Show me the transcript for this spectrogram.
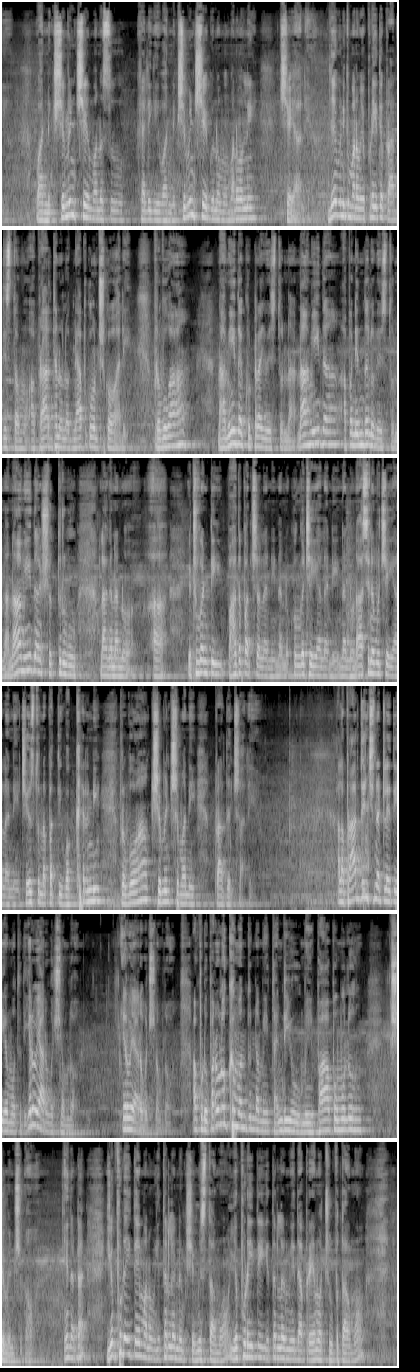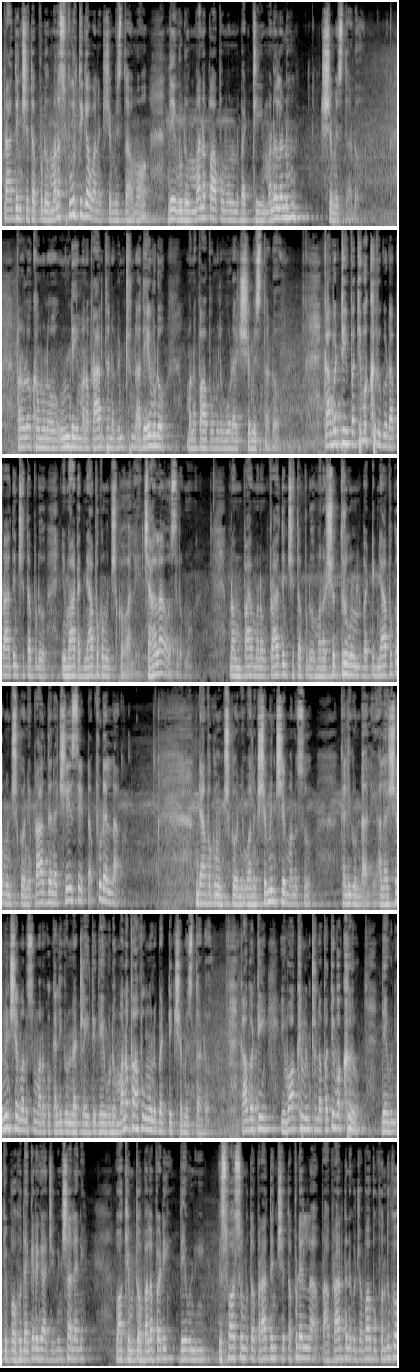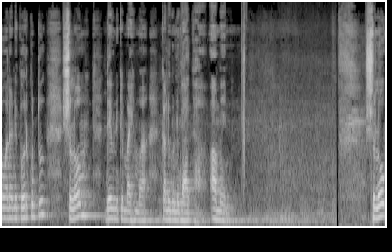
వారిని క్షమించే మనసు కలిగి వారిని క్షమించే గుణము మనల్ని చేయాలి. దేవునికి మనం ఎప్పుడైతే ప్రార్థిస్తామో ఆ ప్రార్థనలో జ్ఞాపకం ఉంచుకోవాలి. ప్రభువా నా మీద కుట్ర వేస్తున్నా నా మీద అపనిందలు వేస్తున్నా నా మీద శత్రువు లాగా నన్ను ఎటువంటి బాధపరచాలని నన్ను కుంగ చేయాలని నన్ను నాశనము చేయాలని చేస్తున్న ప్రతి ఒక్కరిని ప్రభువా క్షమించమని ప్రార్థించాలి. అలా ప్రార్థించినట్లయితే ఏమవుతుంది? ఇరవై ఆరు వచనంలో ఇరవై ఆరు వచనంలో అప్పుడు పరలోకమందున్న మీ తండ్రియు మీ పాపములు క్షమించును ఏంటంట ఎప్పుడైతే మనం ఇతరులను క్షమిస్తామో ఎప్పుడైతే ఇతరుల మీద ప్రేమ చూపుతామో ప్రార్థించేటప్పుడు మనస్ఫూర్తిగా వాళ్ళని క్షమిస్తామో దేవుడు మన పాపములను బట్టి మనలను క్షమిస్తాడు. పరలోకములో ఉండి మన ప్రార్థన వింటున్న దేవుడు మన పాపములు కూడా క్షమిస్తాడు. కాబట్టి ప్రతి ఒక్కరు కూడా ప్రార్థించేటప్పుడు ఈ మాట జ్ఞాపకం ఉంచుకోవాలి. చాలా అవసరము. మనం పా- మనం ప్రార్థించేటప్పుడు మన శత్రువులను బట్టి జ్ఞాపకం ఉంచుకొని ప్రార్థన చేసేటప్పుడల్లా జ్ఞాపకం ఉంచుకొని వాళ్ళని క్షమించే మనసు కలిగి ఉండాలి. అలా క్షమించే మనసు మనకు కలిగి ఉన్నట్లయితే దేవుడు మన పాపమును బట్టి క్షమిస్తాడు. కాబట్టి ఈ వాక్యం వింటున్న ప్రతి ఒక్కరూ దేవునికి బహు దగ్గరగా జీవించాలని వాక్యంతో బలపడి దేవుని విశ్వాసంతో ప్రార్థించేటప్పుడెల్లా ఆ ప్రార్థనకు జవాబు పొందుకోవాలని కోరుకుంటూ షలోం దేవునికి మహిమ కలుగునుగాక. ఆమెన్. షలోం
